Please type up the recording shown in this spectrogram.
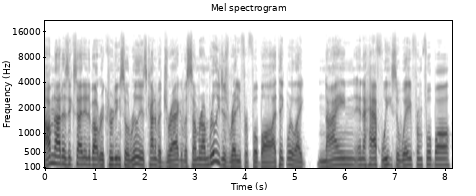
I'm not as excited about recruiting. So really, it's kind of a drag of a summer. I'm really just ready for football. I think we're like nine and a half weeks away from football.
